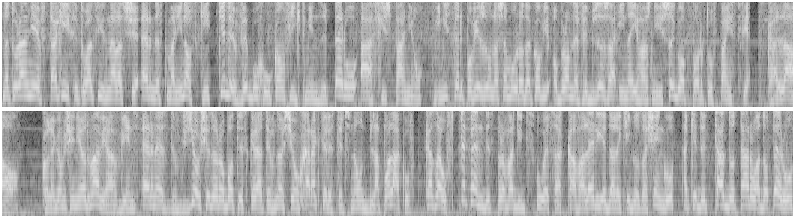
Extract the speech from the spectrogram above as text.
Naturalnie w takiej sytuacji znalazł się Ernest Malinowski, kiedy wybuchł konflikt między Peru a Hiszpanią. Minister powierzył naszemu rodakowi obronę wybrzeża i najważniejszego portu w państwie Callao. Kolegom się nie odmawia, więc Ernest wziął się do roboty z kreatywnością charakterystyczną dla Polaków. Kazał w te pędy sprowadzić z USA kawalerię dalekiego zasięgu, a kiedy ta dotarła do Peru,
